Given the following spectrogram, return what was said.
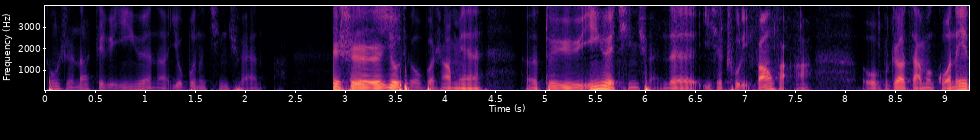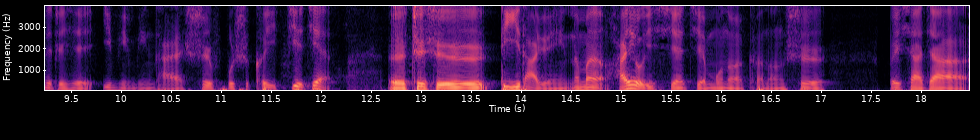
同时呢，这个音乐呢又不能侵权啊。这是 YouTube 上面呃对于音乐侵权的一些处理方法啊。我不知道咱们国内的这些音频平台是不是可以借鉴？呃，这是第一大原因。那么还有一些节目呢，可能是。被下架，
